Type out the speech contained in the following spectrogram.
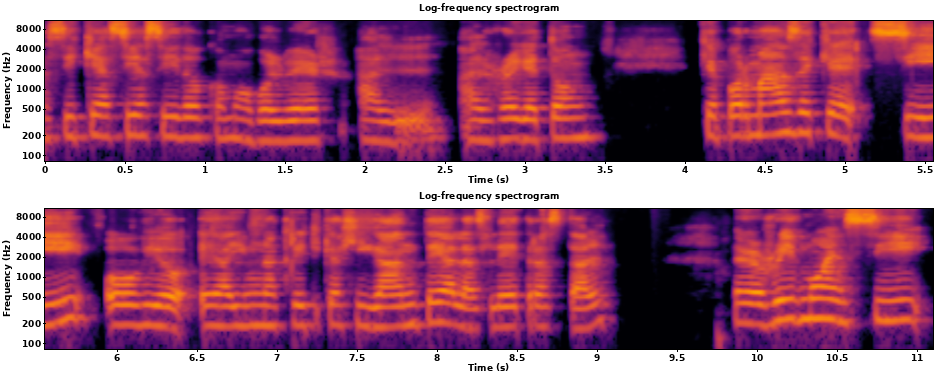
Así que así ha sido como volver al, al reggaetón, que por más de que sí, obvio, eh, hay una crítica gigante a las letras tal, pero el ritmo en sí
